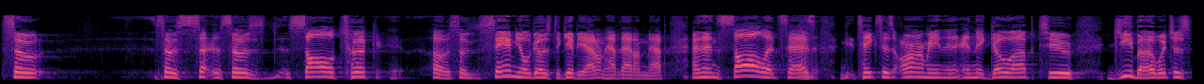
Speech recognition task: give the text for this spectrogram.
So so, so Saul took Oh, so Samuel goes to Gibeah. I don't have that on the map. And then Saul, it says, takes his army and, and they go up to Geba, which is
